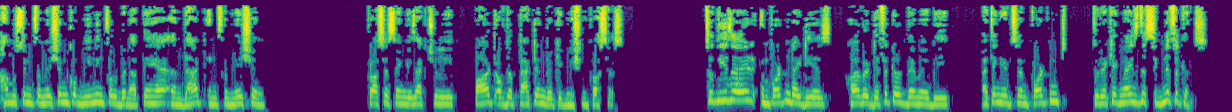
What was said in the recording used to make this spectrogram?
ہم اس انفارمیشن کو میننگ فل بناتے ہیں and that information processing is actually part of the pattern recognition process so these are important ideas however difficult they may be, I think it's important to recognize the significance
